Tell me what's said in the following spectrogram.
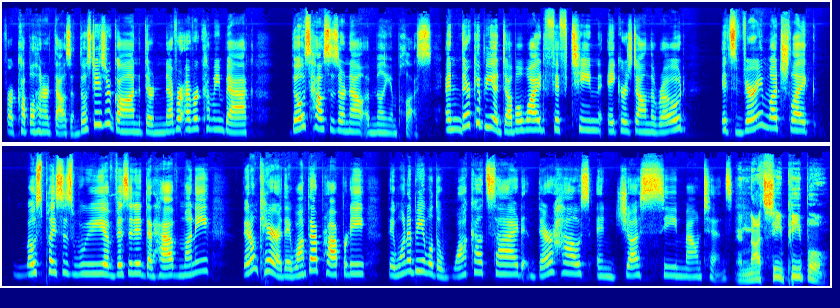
for a couple hundred thousand. Those days are gone. They're never ever coming back. Those houses are now a million plus. And there could be a double wide 15 acres down the road. It's very much like most places we have visited that have money. They don't care. They want that property. They want to be able to walk outside their house and just see mountains. And not see people.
